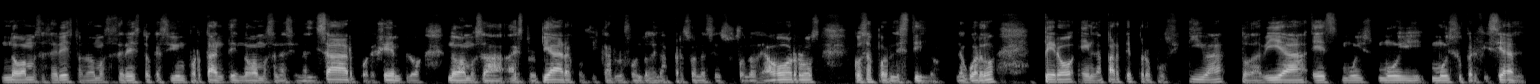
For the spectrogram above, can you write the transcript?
no vamos a hacer esto, no vamos a hacer esto que ha sido importante, no vamos a nacionalizar, por ejemplo, no vamos a, expropiar, a confiscar los fondos de las personas en sus fondos de ahorros, cosas por el estilo, ¿de acuerdo? Pero en la parte propositiva todavía es muy, muy, muy superficial,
